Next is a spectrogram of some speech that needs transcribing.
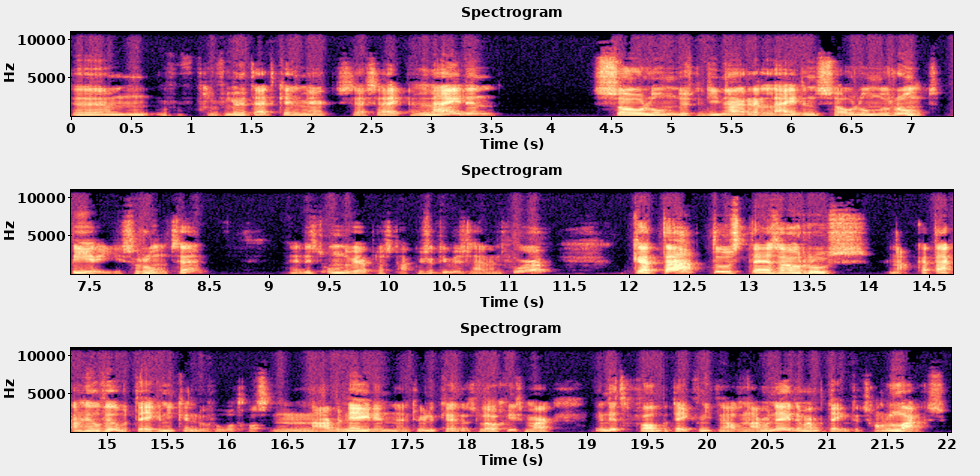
Um, tijd kenmerk. Zij zei leiden Solon, dus de dienaren leiden Solon rond. Peri is rond. Hè? Dit is het onderwerp, dat is het accusativus, leidend voorwerp. Kata tus thesaurus. Nou, kata kan heel veel betekenen. Je kent bijvoorbeeld als naar beneden natuurlijk, hè, dat is logisch. Maar in dit geval betekent het niet als naar beneden, maar betekent het gewoon langs.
